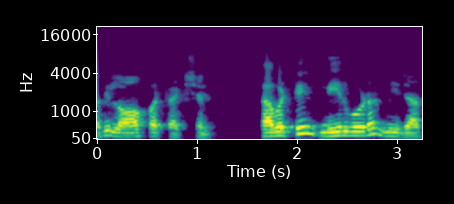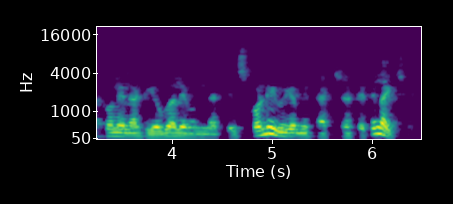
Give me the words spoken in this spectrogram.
అది లా ఆఫ్ అట్రాక్షన్. కాబట్టి మీరు కూడా మీ జాతకంలో ఇలాంటి యోగాలు ఏమైనా ఉన్నాయో తెలుసుకోండి. ఈ వీడియో మీకు నచ్చినట్లయితే లైక్ చేయండి.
